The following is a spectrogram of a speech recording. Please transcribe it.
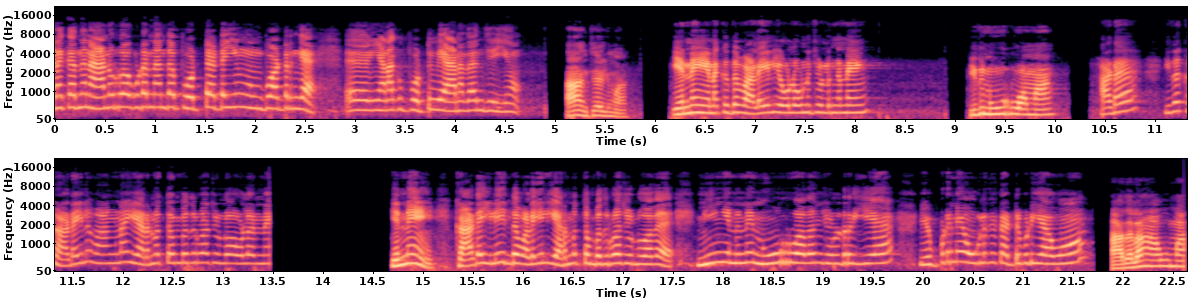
எனக்கு அந்த நானூறுரூவா கூட நான் அந்த பொட்டட்டையும் போட்டுருங்க. அஹ் எனக்கு பொட்டு வேணதான் செய்யும். ஆ சரிம்மா. என்ன எனக்கு இந்த வளையல் எவ்வளோன்னு சொல்லுங்கண்ணே. இது நூறுரூவாம்மா. அட இதை கடையில் வாங்கினா இரநூத்தம்பது ரூபா சொல்லுவாங்களே என்னே கடையிலே இந்த வளையல் இரநூத்தம்பது ரூபா சொல்லுவாவ. நீங்கள் என்னண்ணே நூறுரூவா தான் சொல்கிறீங்க எப்படிண்ணே உங்களுக்கு கட்டுப்படி ஆகும்? அதெல்லாம் ஆகுமா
